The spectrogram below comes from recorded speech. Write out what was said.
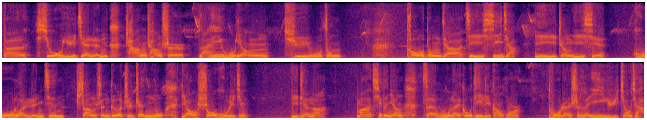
但羞于见人，常常是来无影去无踪。偷东家祭西家，亦正亦邪，胡乱人间。上神得知震怒，要收狐狸精。一天呐，马七的娘在无来沟地里干活，突然是雷雨交加，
